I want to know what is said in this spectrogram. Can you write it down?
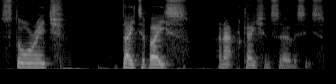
storage, database, and application services.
